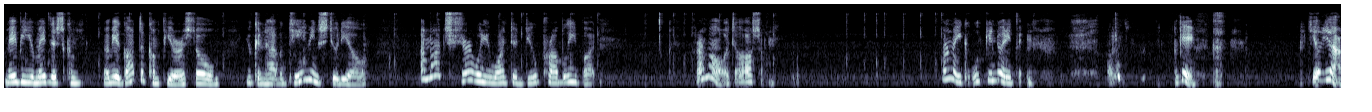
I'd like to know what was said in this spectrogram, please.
maybe you made this com maybe you got the computer so you can have a gaming studio. I'm not sure what you want to do probably, but I don't know. It's awesome. I don't know. You can, we can do anything. Okay. So yeah,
